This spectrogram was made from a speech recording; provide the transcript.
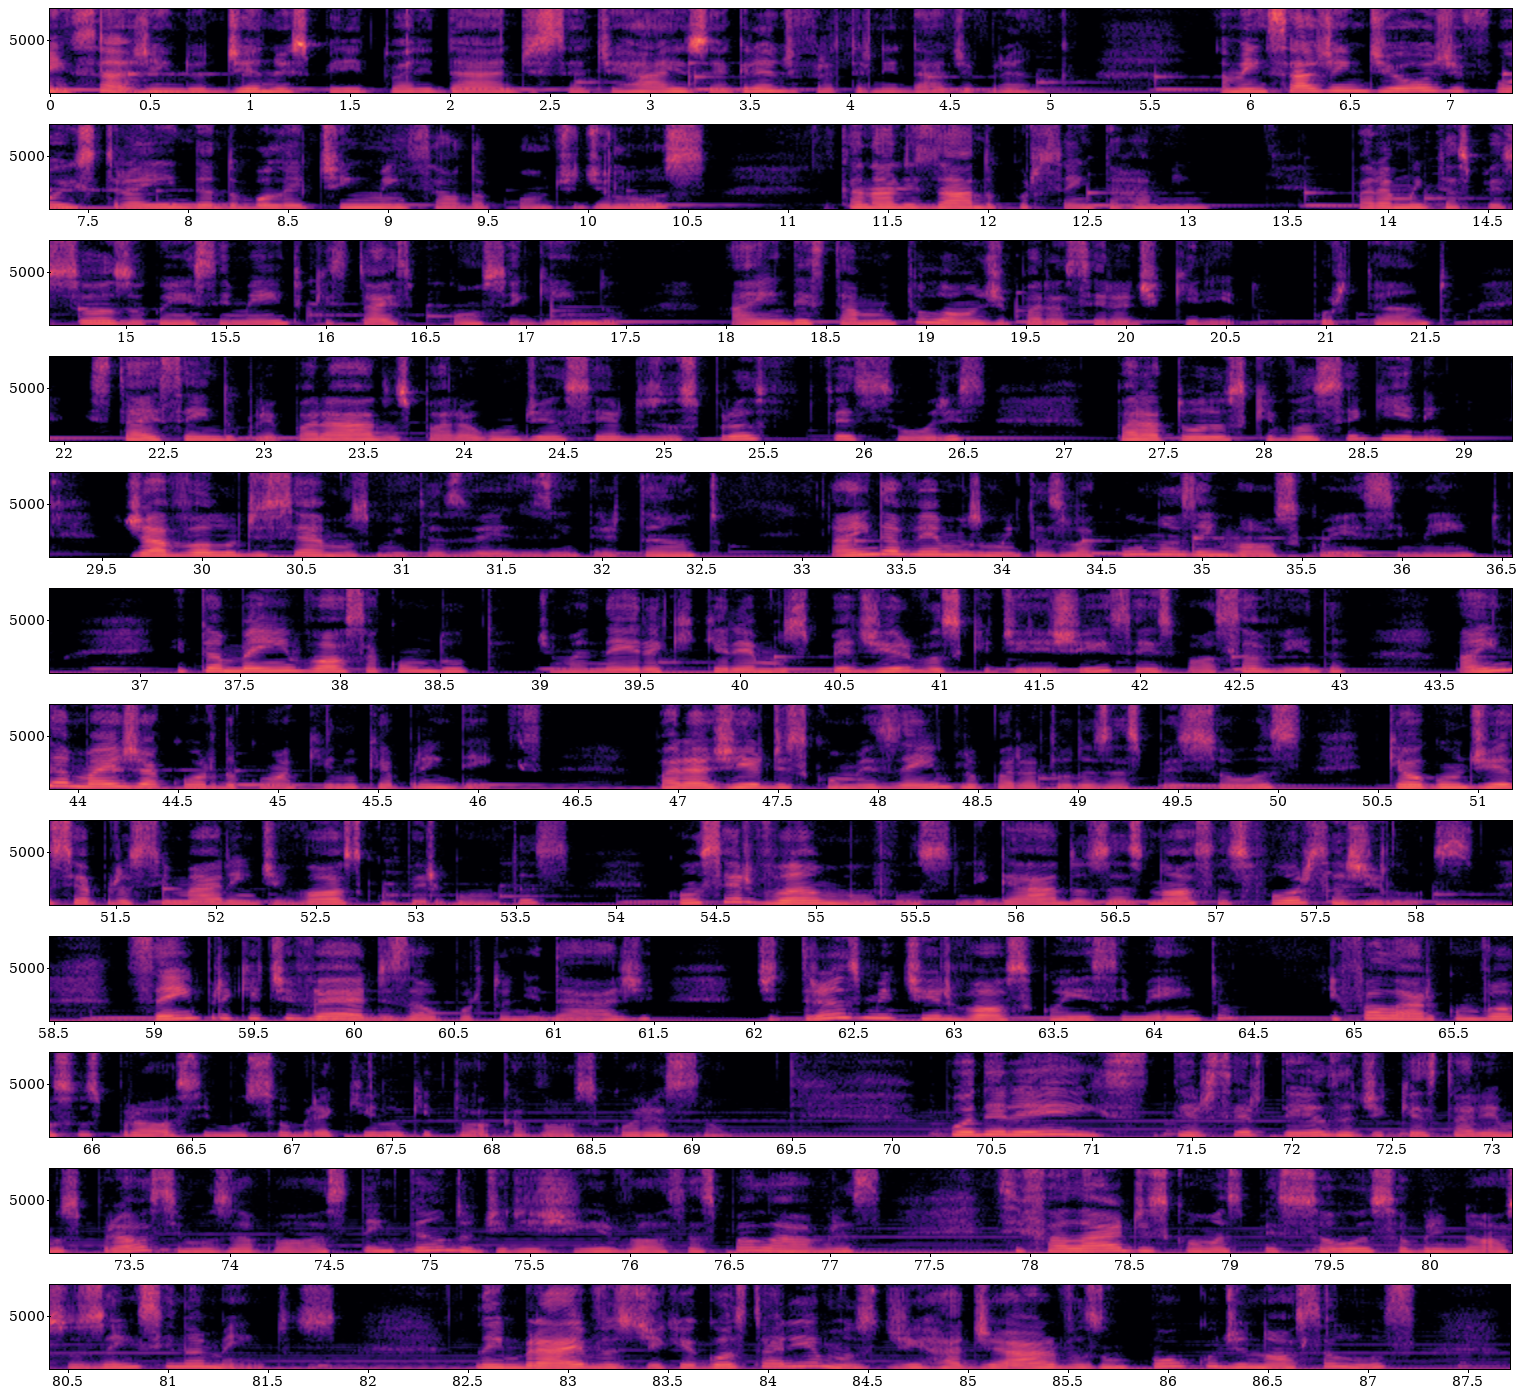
Mensagem do dia no Espiritualidade, Sete Raios e a Grande Fraternidade Branca. A mensagem de hoje foi extraída do Boletim Mensal da Ponte de Luz, canalizado por Senta Ramin. Para muitas pessoas, o conhecimento que estáis conseguindo ainda está muito longe para ser adquirido. Portanto, estáis sendo preparados para algum dia serdes os professores para todos que vos seguirem já vos dissemos muitas vezes, entretanto, ainda vemos muitas lacunas em vosso conhecimento e também em vossa conduta, de maneira que queremos pedir-vos que dirigisseis vossa vida ainda mais de acordo com aquilo que aprendeis, para agirdes como exemplo para todas as pessoas que algum dia se aproximarem de vós com perguntas, conservamo-vos ligados às nossas forças de luz sempre que tiverdes a oportunidade de transmitir vosso conhecimento e falar com vossos próximos sobre aquilo que toca vosso coração. Podereis ter certeza de que estaremos próximos a vós, tentando dirigir vossas palavras, se falardes com as pessoas sobre nossos ensinamentos. Lembrai-vos de que gostaríamos de irradiar-vos um pouco de nossa luz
